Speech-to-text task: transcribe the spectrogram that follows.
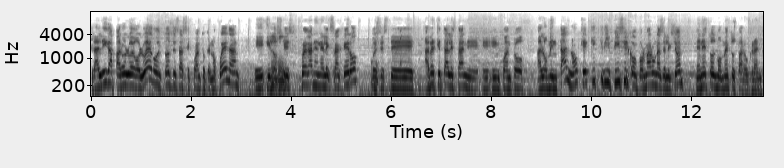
la liga paró luego, luego, entonces hace cuánto que no juegan y, y uh -huh. los que juegan en el extranjero, pues este, a ver qué tal están eh, eh, en cuanto a lo mental, ¿no? Qué, difícil conformar una selección en estos momentos para Ucrania.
